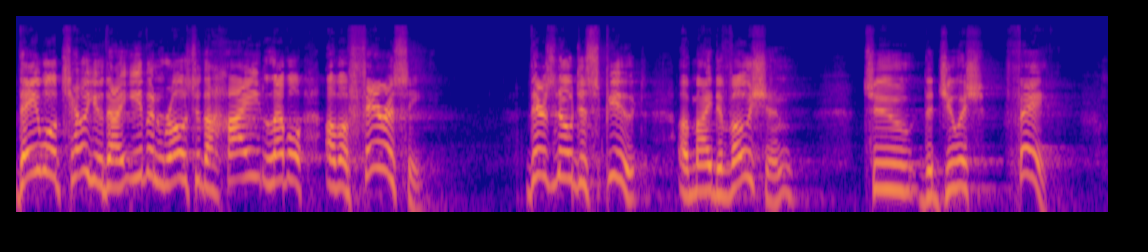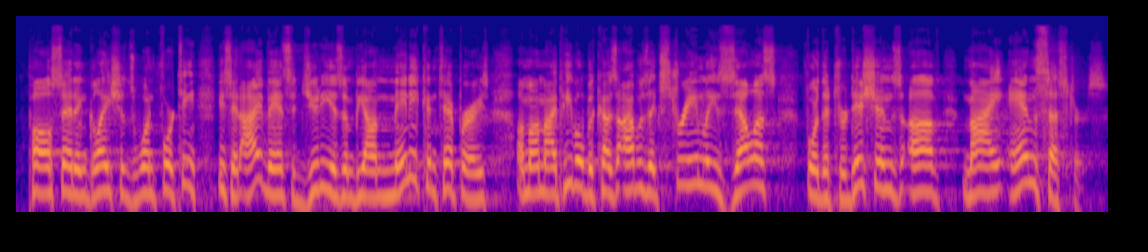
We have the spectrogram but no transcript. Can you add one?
They will tell you that I even rose to the high level of a Pharisee. There's no dispute of my devotion to the Jewish faith. Paul said in Galatians 1:14, he said, "I advanced in Judaism beyond many contemporaries among my people because I was extremely zealous for the traditions of my ancestors."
